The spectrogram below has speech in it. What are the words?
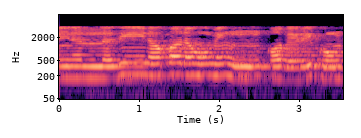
من الذين خلوا من قبلكم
